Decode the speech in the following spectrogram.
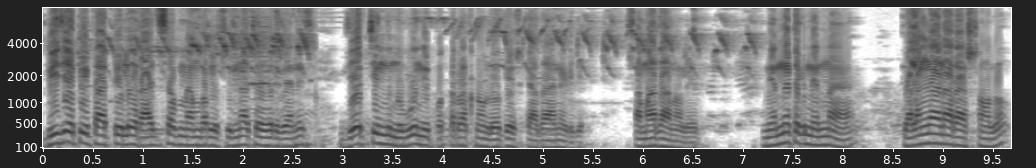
బీజేపీ పార్టీలో రాజ్యసభ మెంబర్లు చిన్నా చౌదరి కానీ చేర్చింది నువ్వు నీ పుత్రరత్నం లోకేష్ కాదా? అని అడిగా. సమాధానం లేదు. నిన్నటికి నిన్న తెలంగాణ రాష్ట్రంలో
